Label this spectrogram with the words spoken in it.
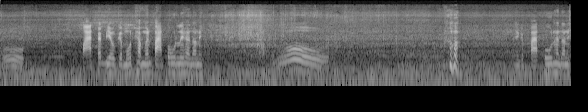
โอ้ ปาดแป๊บเดียวเกือบหมดครับ เหมือนปาดปูนเลยครับตอนนี้ โอ้ยังกับปาดปูนครับตอนนี้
